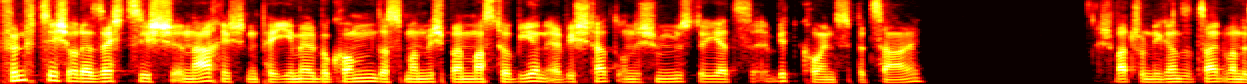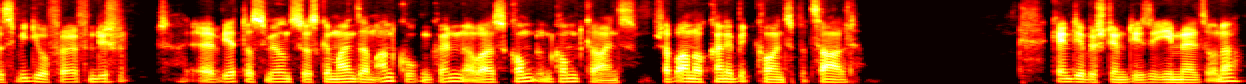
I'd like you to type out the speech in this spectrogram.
50 oder 60 Nachrichten per E-Mail bekommen, dass man mich beim Masturbieren erwischt hat und ich müsste jetzt Bitcoins bezahlen. Ich warte schon die ganze Zeit, wann das Video veröffentlicht äh, wird, dass wir uns das gemeinsam angucken können, aber es kommt und kommt keins. Ich habe auch noch keine Bitcoins bezahlt. Kennt ihr bestimmt diese E-Mails, oder?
